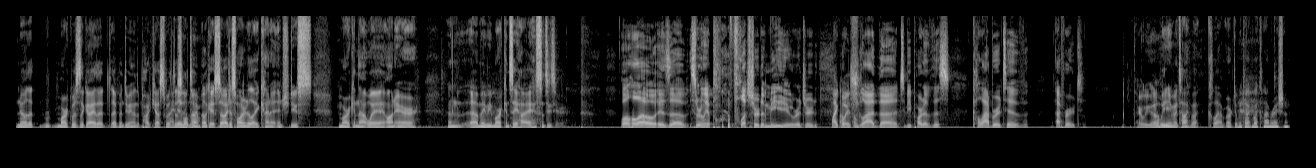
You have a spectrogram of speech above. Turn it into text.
know that mark was the guy that i've been doing the podcast with I this whole time know. okay so i just wanted to like kind of introduce mark in that way on air and uh, maybe mark can say hi since he's here Well, hello. Is uh, certainly a pl- pleasure to meet you, Richard. I'm- Likewise. I'm, glad uh, to be part of this collaborative effort There we go. We didn't even talk about collab, or did we talk about collaboration?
